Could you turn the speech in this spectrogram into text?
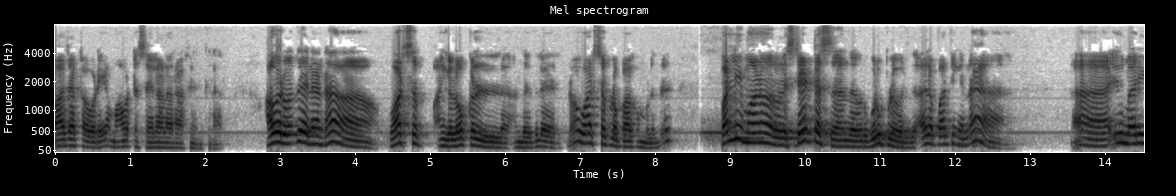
பாஜகவுடைய மாவட்ட செயலாளராக இருக்கிறார். அவர் வந்து என்னென்னா வாட்ஸ்அப் அங்கே லோக்கல் அந்த இதில் இருக்கிறோம். வாட்ஸ்அப்பில் பார்க்கும் பொழுது பள்ளி மாணவரோட ஸ்டேட்டஸ் அந்த ஒரு குரூப்பில் வருது. அதில் பார்த்தீங்கன்னா இது மாதிரி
